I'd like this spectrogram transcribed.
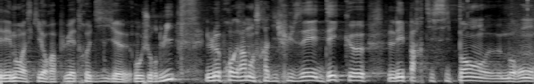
éléments à ce qui aura pu être dit aujourd'hui. Le programme en sera diffusé dès que les participants m'auront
